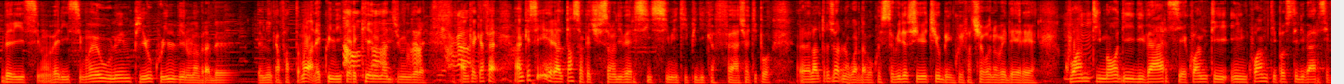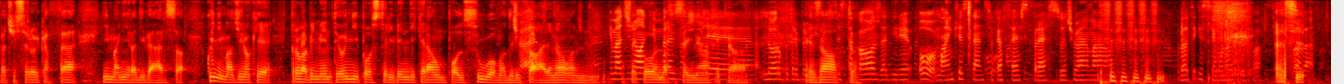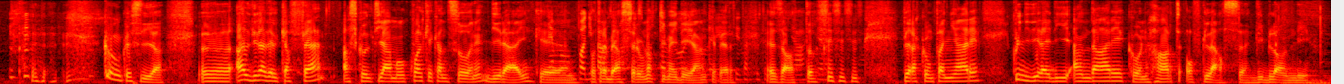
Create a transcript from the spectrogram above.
Verissimo, verissimo. E uno in più, quindi non avrebbe mica fatto male. Quindi No, perché non no, aggiungere infatti, anche il caffè? Anche se in realtà so che ci sono diversissimi tipi di caffè. Cioè, tipo, eh, l'altro giorno guardavo questo video su YouTube in cui facevano vedere quanti Mhm. modi diversi e quanti, in quanti posti diversi facessero il caffè in maniera diversa. Quindi immagino che probabilmente ogni posto rivendicherà un po' il suo modo di Certo, fare, no? Immagino A anche in seconda in Brasile Africa. loro potrebbero Esatto. dire la stessa cosa, dire oh ma in che senso caffè espresso, cioè ma guardate che siamo noi più forti. Eh sì. Comunque sia, eh, al di là del caffè, ascoltiamo qualche canzone, direi, che un di potrebbe essere un'ottima idea anche per, esatto, per accompagnare. Quindi direi di andare con Heart of Glass di Blondie.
